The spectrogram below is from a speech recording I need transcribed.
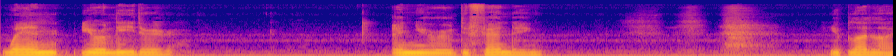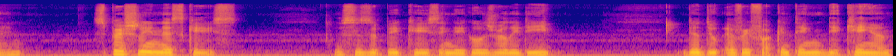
When your leader and you're defending your bloodline, especially in this case, this is a big case and it goes really deep. They'll do every fucking thing they can.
